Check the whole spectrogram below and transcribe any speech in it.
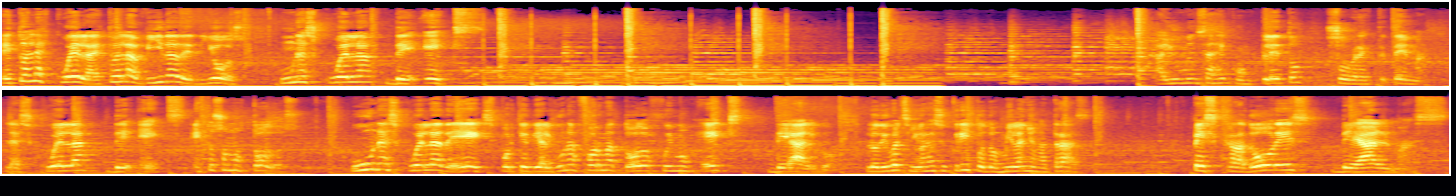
Esto es la escuela, esto es la vida de Dios, una escuela de ex. Hay un mensaje completo sobre este tema, la escuela de ex. Estos somos todos una escuela de ex, porque de alguna forma todos fuimos ex de algo. Lo dijo el Señor Jesucristo dos mil años atrás. Pescadores de almas,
